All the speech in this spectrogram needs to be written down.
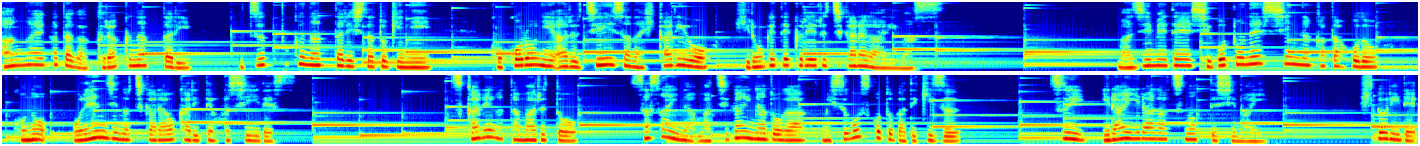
考え方が暗くなったり、鬱っぽくなったりした時に心にある小さな光を広げてくれる力があります。真面目で仕事熱心な方ほど、このオレンジの力を借りてほしいです。疲れが溜まると、些細な間違いなどが見過ごすことができず、ついイライラが募ってしまい、一人で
